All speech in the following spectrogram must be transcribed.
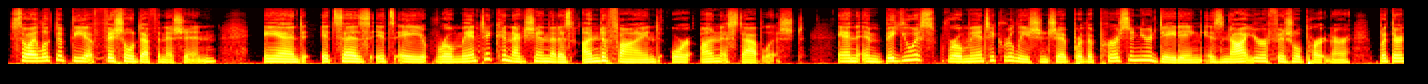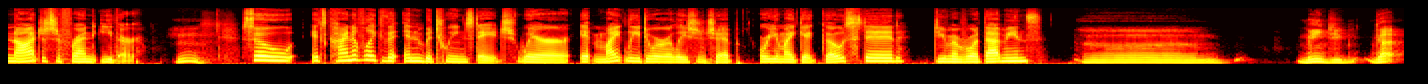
So I looked up the official definition and it says it's a romantic connection that is undefined or unestablished. An ambiguous romantic relationship where the person you're dating is not your official partner, but they're not just a friend either. Hmm. So it's kind of like the in between stage where it might lead to a relationship or you might get ghosted. Do you remember what that means? Um, means you got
